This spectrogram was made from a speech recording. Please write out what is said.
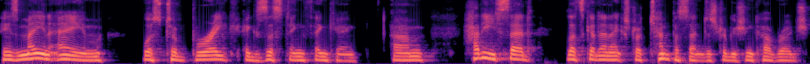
his main aim was to break existing thinking. Um, had he said, let's get an extra 10% distribution coverage,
